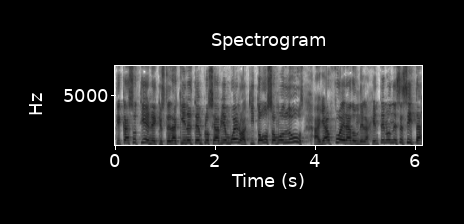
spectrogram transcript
¿Qué caso tiene que usted aquí en el templo sea bien bueno? Aquí todos somos luz. Allá afuera, donde la gente nos necesita,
